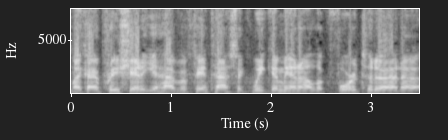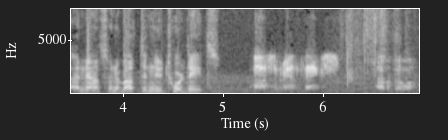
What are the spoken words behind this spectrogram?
Mike, I appreciate it. You have a fantastic weekend, man. I look forward to that uh, announcement about the new tour dates. Awesome, man. Thanks. Have a good one.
